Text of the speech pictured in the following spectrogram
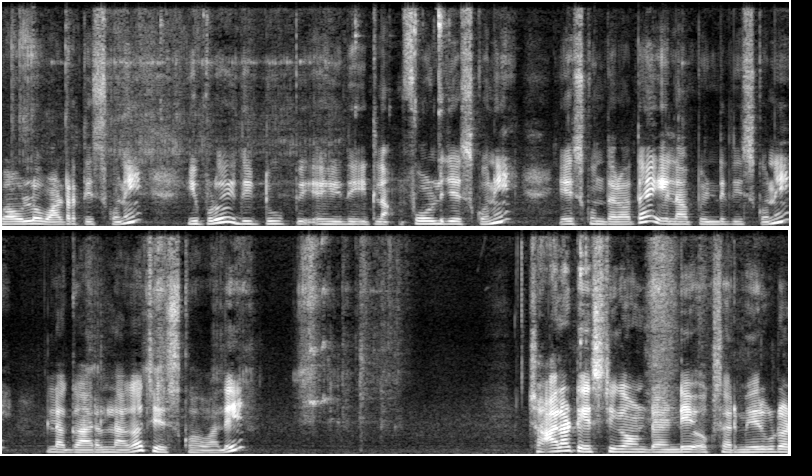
బౌల్లో వాటర్ తీసుకొని ఇప్పుడు ఇది టూ ఇది ఇట్లా ఫోల్డ్ చేసుకొని వేసుకున్న తర్వాత ఇలా పిండి తీసుకొని ఇలా గారెల్లాగా చేసుకోవాలి. చాలా టేస్టీగా ఉంటాయండి. ఒకసారి మీరు కూడా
